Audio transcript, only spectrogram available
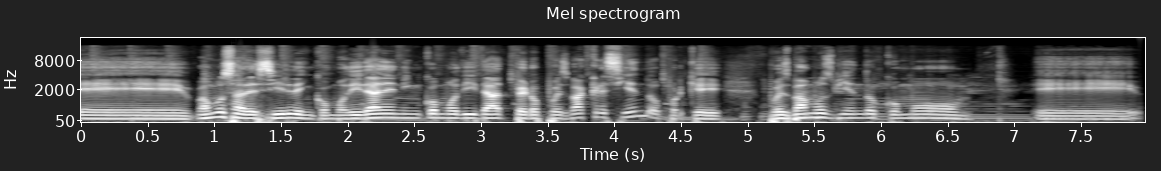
eh, vamos a decir, de incomodidad en incomodidad, pero pues va creciendo porque pues vamos viendo cómo eh,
